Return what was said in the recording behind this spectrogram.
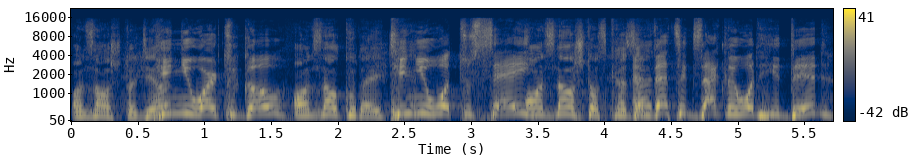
Он знал, что he делать. knew where to go, Он знал, куда he идти. knew what to say, Он знал, что and сказать. that's exactly what he did.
